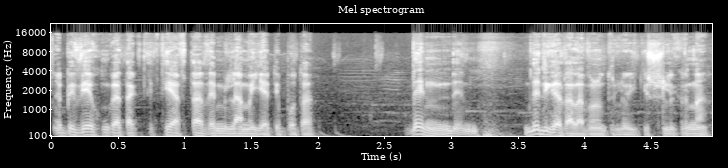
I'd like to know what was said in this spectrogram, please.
επειδή έχουν κατακτηθεί αυτά δεν μιλάμε για τίποτα. Δεν, δεν, δεν την καταλαβαίνω τη λογική σου, ειλικρινά.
